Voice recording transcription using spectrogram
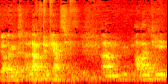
Ja, da gibt es Andacht mit Kerzchen. Ähm, aber die,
